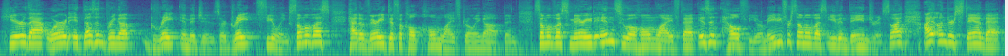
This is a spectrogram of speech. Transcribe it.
hear that word, it doesn't bring up great images or great feelings. Some of us had a very difficult home life growing up, and some of us married into a home life that isn't healthy, or maybe for some of us, even dangerous. So I, I understand that,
